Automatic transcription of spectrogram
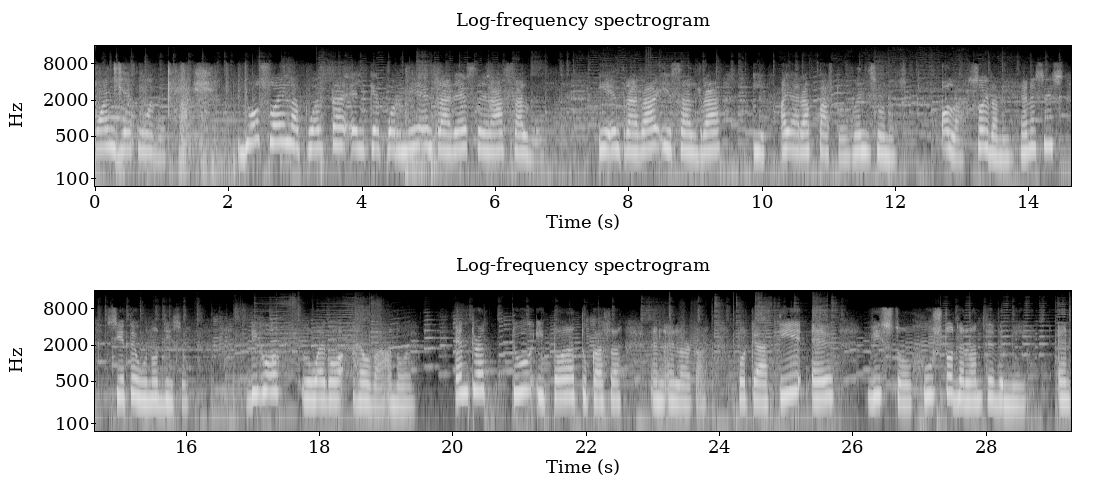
Juan 19. Yo soy la puerta, el que por mí entraré será salvo. Y entrará y saldrá y hallará pastos. Bendiciones. Hola, soy Dani. Génesis 7.1 dice, dijo luego Jehová a Noé, entra tú y toda tu casa en el arca, porque a ti he visto justo delante de mí en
